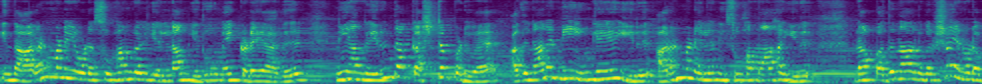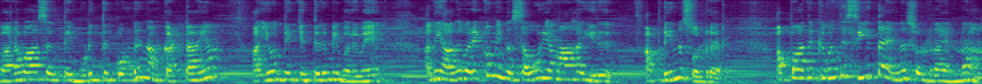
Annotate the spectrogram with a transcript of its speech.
இந்த அரண்மனையோட சுகங்கள் எல்லாம் எதுவுமே கிடையாது. நீ அங்க இருந்தா கஷ்டப்படுவ. அதனால நீ இங்கேயே இரு. அரண்மனையில நீ சுகமாக இரு. நான் பதினாலு வருஷம் என்னோட வனவாசத்தை முடித்துக்கொண்டு நான் கட்டாயம் அயோத்திக்கு திரும்பி வருவேன். நீ அது வரைக்கும் இங்க சௌரியமாக இரு அப்படின்னு சொல்றார். அப்போ அதுக்கு வந்து சீதா என்ன சொல்றான்னா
